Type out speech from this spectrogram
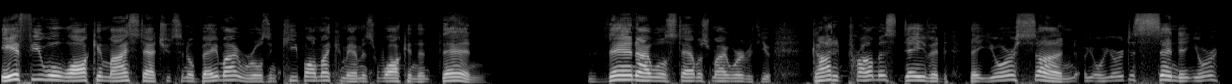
If you will walk in my statutes and obey my rules and keep all my commandments, walk in them, then then I will establish my word with you. God had promised David that your son or your descendant, your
